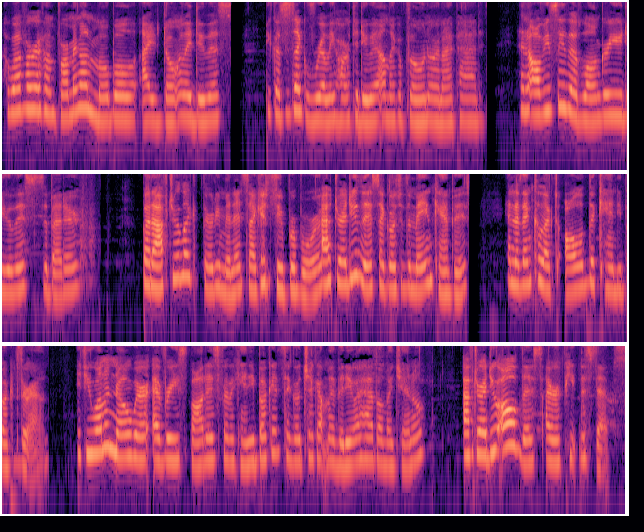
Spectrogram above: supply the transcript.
However, if I'm farming on mobile, I don't really do this because it's like really hard to do it on like a phone or an iPad. And obviously the longer you do this, the better. But after like 30 minutes, I get super bored. After I do this, I go to the main campus and I then collect all of the candy buckets around. If you want to know where every spot is for the candy buckets, then go check out my video I have on my channel. After I do all of this, I repeat the steps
